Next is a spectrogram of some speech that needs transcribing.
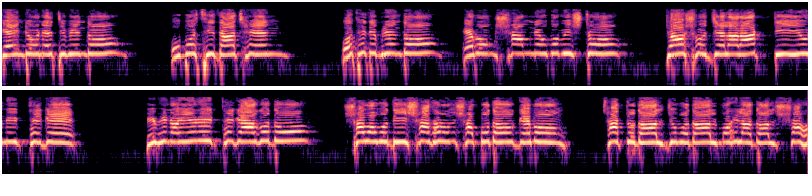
কেন্দ্রীয় নেতৃবৃন্দ উপস্থিত আছেন, অতিথিবৃন্দ এবং সামনে উপবিষ্ট যশোর জেলার আটটি ইউনিট থেকে, বিভিন্ন ইউনিট থেকে আগত সভাপতি, সাধারণ সম্পাদক এবং ছাত্রদল, যুবদল, মহিলা দল সহ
